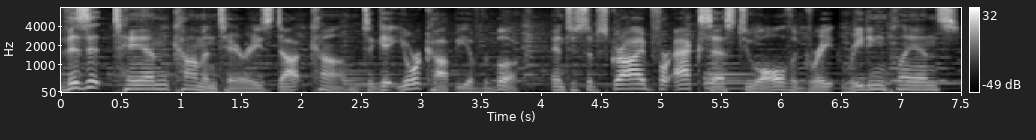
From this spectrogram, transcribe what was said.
Visit tancommentaries.com to get your copy of the book and to subscribe for access to all the great reading plans,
